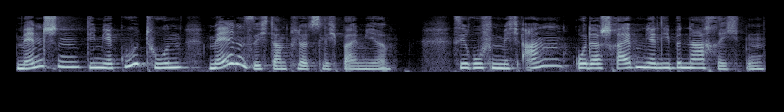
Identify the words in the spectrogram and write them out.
Menschen, die mir gut tun, melden sich dann plötzlich bei mir. Sie rufen mich an oder schreiben mir liebe Nachrichten,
